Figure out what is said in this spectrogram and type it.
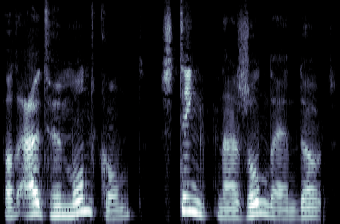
Wat uit hun mond komt, stinkt naar zonde en dood.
